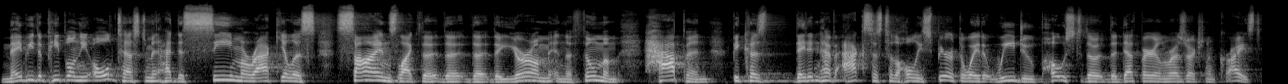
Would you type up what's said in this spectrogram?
Maybe the people in the Old Testament had to see miraculous signs like the, the, the, the Urim and the Thummim happen because they didn't have access to the Holy Spirit the way that we do post the, the death, burial, and resurrection of Christ,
